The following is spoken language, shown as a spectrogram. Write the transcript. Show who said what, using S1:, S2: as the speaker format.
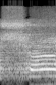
S1: pressure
